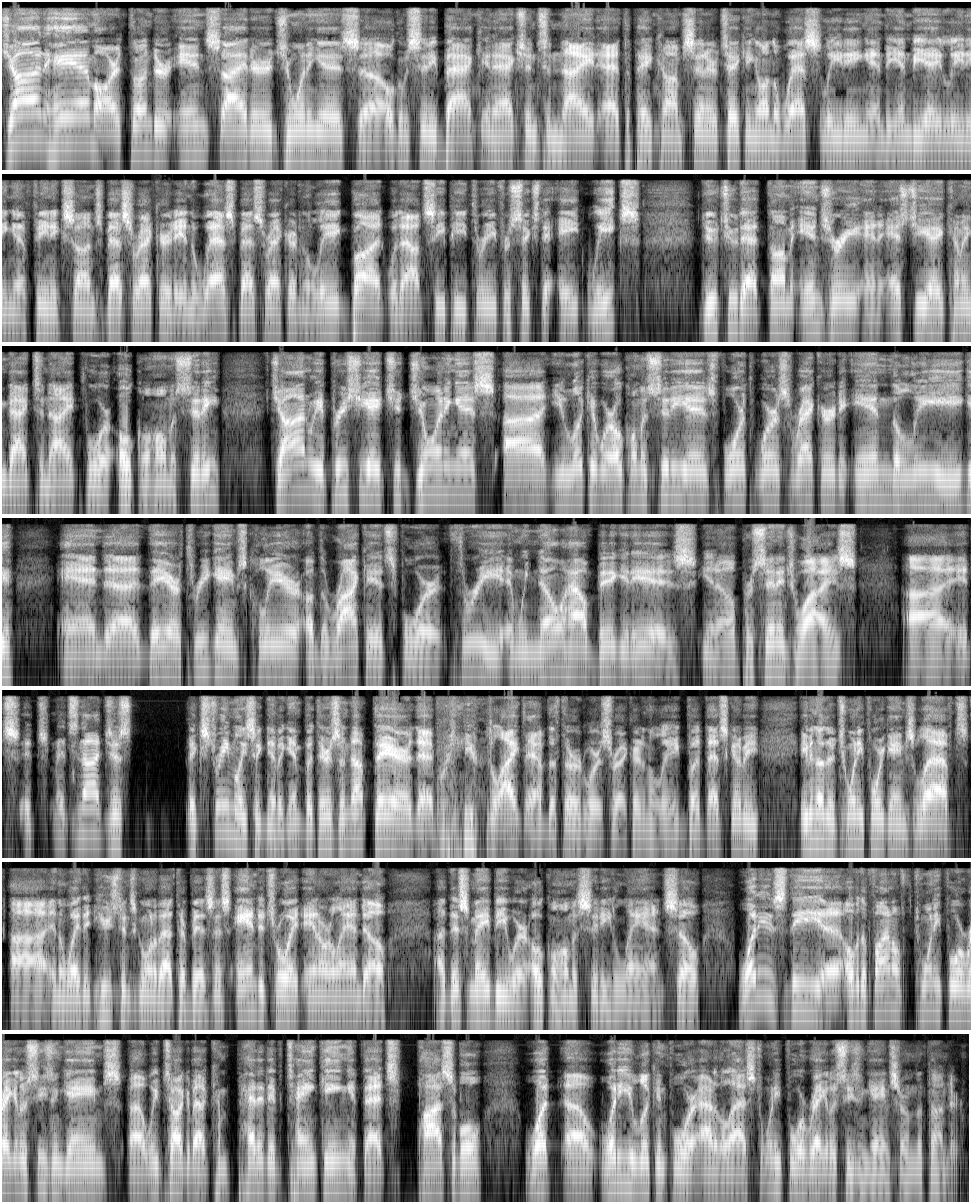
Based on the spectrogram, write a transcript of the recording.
Jon Hamm, our Thunder insider, joining us. Uh, Oklahoma City back in action tonight at the Paycom Center, taking on the West leading and the NBA leading uh, Phoenix Suns. Best record in the West, best record in the league, but without CP3 for six to eight weeks due to that thumb injury, and SGA coming back tonight for Oklahoma City. John, we appreciate you joining us. Uh, you look at where Oklahoma City is, fourth worst record in the league and uh, they are three games clear of the Rockets for three, and we know how big it is, you know, percentage wise. Uh, it's it's it's not just extremely significant, but there's enough there that you'd like to have the third worst record in the league. But that's going to be, even though there are 24 games left, uh, in the way that Houston's going about their business, and Detroit and Orlando, uh, this may be where Oklahoma City lands. So what is the uh, over the final 24 regular season games? Uh, we've talked about competitive tanking, if that's possible. What uh, what are you looking for out of the last 24 regular season games from the Thunder?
